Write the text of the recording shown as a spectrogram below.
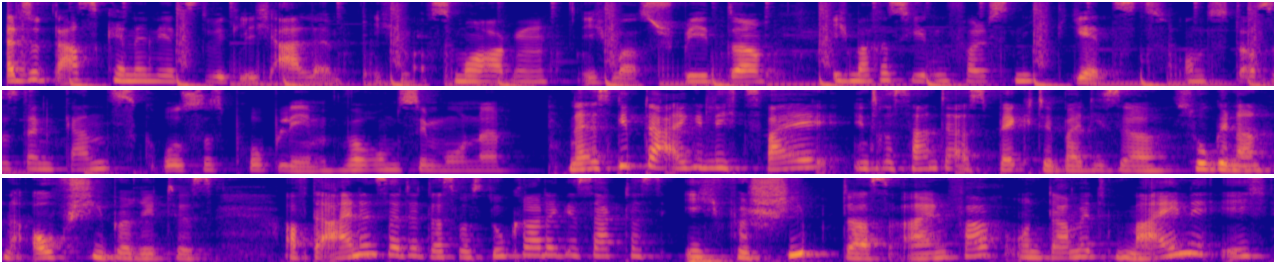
Also das kennen jetzt wirklich alle. Ich mach's morgen, ich mach's später, ich mache es jedenfalls nicht jetzt. Und das ist ein ganz großes Problem. Warum, Simone? Na, es gibt da eigentlich zwei interessante Aspekte bei dieser sogenannten Aufschieberitis. Auf der einen Seite das, was du gerade gesagt hast, ich verschieb das einfach und damit meine ich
